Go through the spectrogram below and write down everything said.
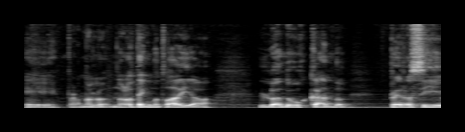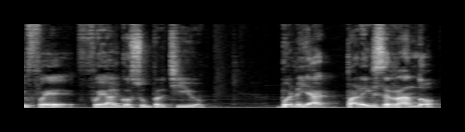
eh, pero no lo, no lo, tengo todavía, lo ando buscando. Pero sí, fue, fue algo súper chivo. Bueno, ya para ir cerrando,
